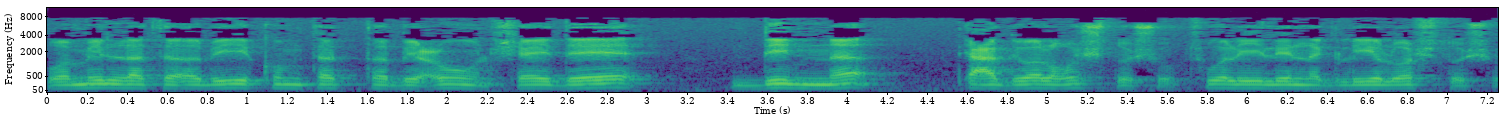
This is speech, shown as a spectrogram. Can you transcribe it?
وملة أبيكم تتبعون. شي دي دين تعد والغشتشو تولي لنا قليل وشتشو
